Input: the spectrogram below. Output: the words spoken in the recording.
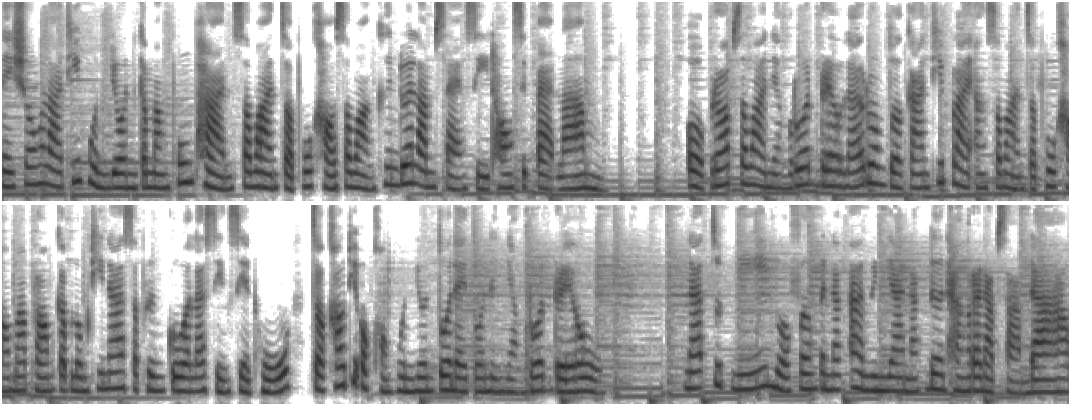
ในช่วงเวลาที่หุ่นยนต์กำลังพุ่งผ่านสว่านจาะภูเขาสว่างขึ้นด้วยลำแสงสีทอง 18ลำโอบรอบสว่านอย่างรวดเร็วและรวมตัวกันที่ปลายอังสว่านจากภูเขามาพร้อมกับลมที่น่าสะพรึงกลัวและเสียงเสียดหูเจาะเข้าที่อกของหุ่นยนต์ตัวใดตัวหนึ่งอย่างรวดเร็ว ณจุดนี้หลัวเฟิงเป็นนักอ่านวิญญาณนักเดินทางระดับ 3 ดาว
